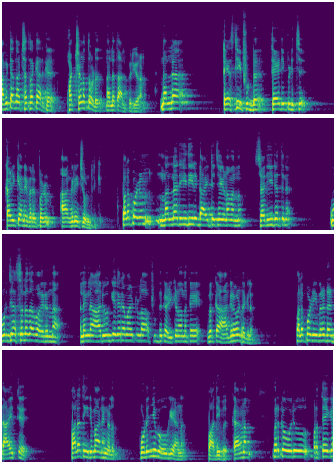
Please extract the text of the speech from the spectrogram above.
അവിട്ട നക്ഷത്രക്കാർക്ക് ഭക്ഷണത്തോട് നല്ല താല്പര്യമാണ്. നല്ല ടേസ്റ്റി ഫുഡ് തേടി പിടിച്ച് കഴിക്കാൻ ഇവരെപ്പോഴും ആഗ്രഹിച്ചുകൊണ്ടിരിക്കും. പലപ്പോഴും നല്ല രീതിയിൽ ഡയറ്റ് ചെയ്യണമെന്നും ശരീരത്തിന് ഊർജസ്വലത പകരുന്ന അല്ലെങ്കിൽ ആരോഗ്യകരമായിട്ടുള്ള ഫുഡ് കഴിക്കണമെന്നൊക്കെ ഇവർക്ക് ആഗ്രഹമുണ്ടെങ്കിലും പലപ്പോഴും ഇവരുടെ ഡയറ്റ് പല തീരുമാനങ്ങളും പൊളിഞ്ഞു പോവുകയാണ് പതിവ്. കാരണം ഇവർക്ക് ഒരു പ്രത്യേക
